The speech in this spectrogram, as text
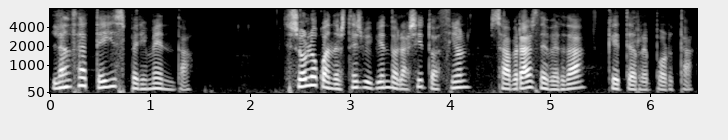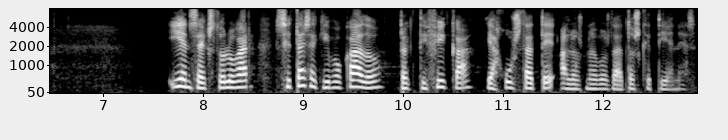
lánzate y experimenta. Solo cuando estés viviendo la situación sabrás de verdad qué te reporta. Y en sexto lugar, si te has equivocado, rectifica y ajustate a los nuevos datos que tienes.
